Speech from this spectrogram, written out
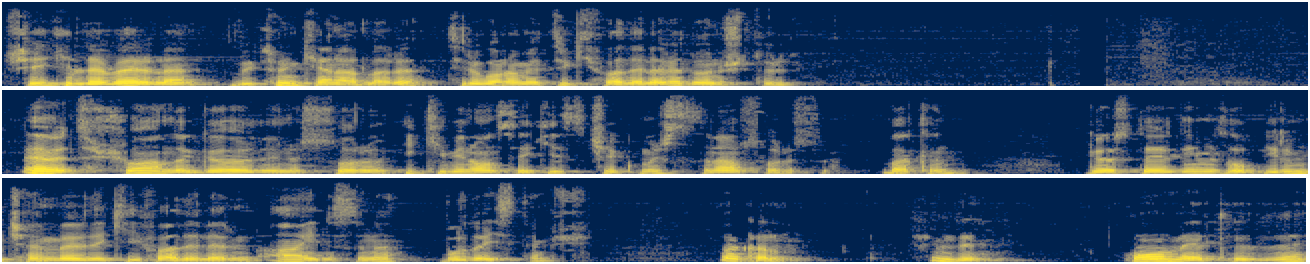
şekilde verilen bütün kenarları trigonometrik ifadelere dönüştürdük. Evet şu anda gördüğünüz soru 2018 çıkmış sınav sorusu. Bakın gösterdiğimiz o birim çemberdeki ifadelerin aynısını burada istemiş. Bakalım. Şimdi O merkezli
